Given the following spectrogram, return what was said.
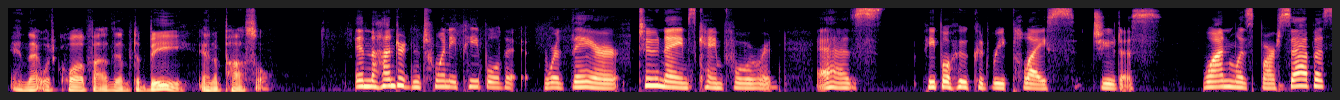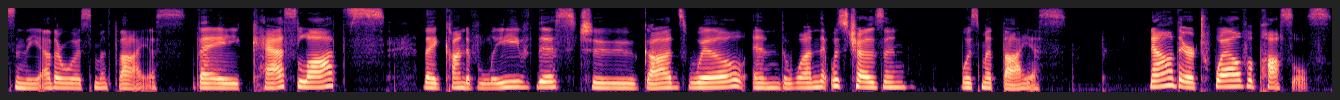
And that would qualify them to be an apostle in the 120 people that were there, two names came forward as people who could replace Judas. One was Barsabbas and the other was Matthias. They cast lots. They kind of leave this to God's will, and the one that was chosen was Matthias. Now there are 12 apostles.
